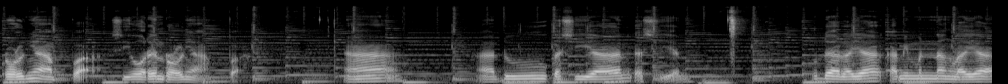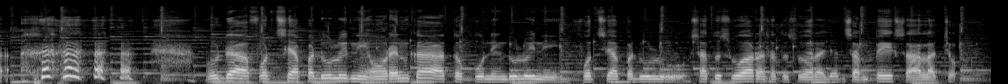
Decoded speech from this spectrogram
Rollnya apa? Si orange rollnya apa? Nah aduh kasihan kasihan. Udah lah ya kami menang lah ya. Udah vote siapa dulu ini? Oren kah atau kuning dulu ini? Vote siapa dulu? Satu suara satu suara. Jangan sampai salah cok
